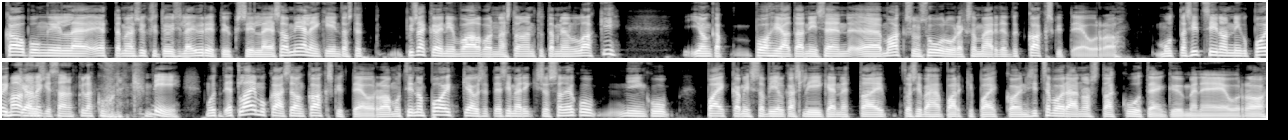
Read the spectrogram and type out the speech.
kaupungille että myös yksityisille yrityksille. Ja se on mielenkiintoista, että pysäköinninvalvonnasta on annettu tämmöinen laki, jonka pohjalta niin sen maksun suuruudeksi on määritelty 20 euroa. Mutta sitten siinä on niinku Mä poikkeus. oon ainakin saanut kyllä 60. Niin, mutta lain mukaan se on 20 euroa, mutta siinä on poikkeus, että esimerkiksi jos on joku niin kuin, paikka, missä on vilkas liikenne tai tosi vähän parkkipaikkoja, niin sitten se voidaan nostaa 60 euroa.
